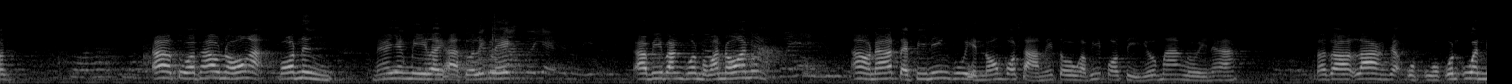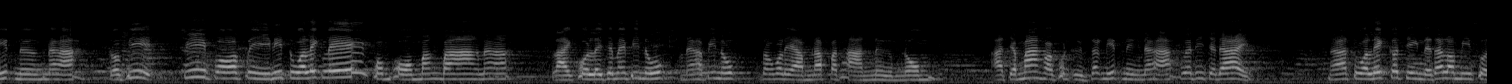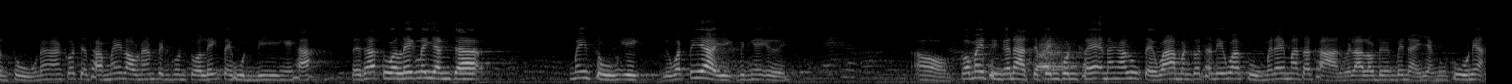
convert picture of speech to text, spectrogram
อ้าวตัวเท่าน้องอะป .1 นะยังมีเลยค่ะตัวเล็กตัวใหญ่กว่าหนูอีกๆอ่ามีบางคนบอกว่าน้องอนุ่นอ้าวนะแต่ปีนี้ครูเห็นน้องป .3 นี่โตกว่าพี่ป .4 เยอะมากเลยนะคะ แล้วก็ร่างจะอวบๆอ้วนๆนิดนึงนะคะตัวพี่พี่ป .4 นี่ตัวเล็กๆผอมๆบางๆนะคะหลายคนเลยใช่ไหมพี่นุ๊กนะคะพี่นุ๊กต้องพยายามรับประทานดื่มนม อาจจะมากกว่าคนอื่นสักนิดนึงนะคะ เพื่อที่จะได้นะตัวเล็กก็จริงแต่ถ้าเรามีส่วนสูงนะคะ ก็จะทำให้เรานั้นเป็นคนตัวเล็กแต่หุ่นดีไงคะแต่ถ้าตัวเล็กแล้วยังจะไม่สูงอีก หรือว่าเตี้ยอีกเป็นไงเอ่ย อ๋อก็ไม่ถึงขนาดจะเป็นคนแคระนะคะ ลูกแต่ว่ามันก็จะเรียกว่าสูงไม่ได้มาตรฐาน เวลาเราเดินไปไหนอย่างคุณครูเนี่ย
